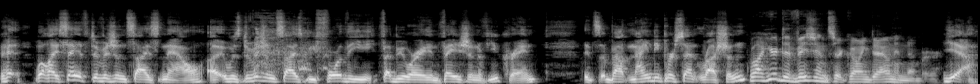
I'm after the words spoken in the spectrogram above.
well, I say it's division size now. Uh, it was division size before the February invasion of Ukraine. It's about 90% Russian. Well, I hear divisions are going down in number. Yeah,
